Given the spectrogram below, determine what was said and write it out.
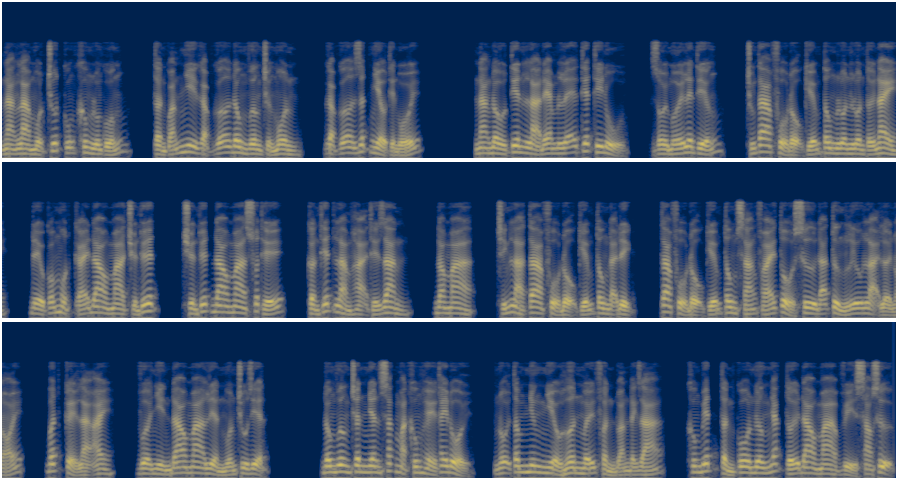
nàng làm một chút cũng không luống cuống, tần quán nhi gặp gỡ đông vương trưởng môn, gặp gỡ rất nhiều tiền bối. Nàng đầu tiên là đem lễ tiết thi đủ, rồi mới lên tiếng, chúng ta phổ độ kiếm tông luôn luôn tới nay, đều có một cái đao ma truyền thuyết truyền thuyết đao ma xuất thế, cần thiết làm hại thế gian, đao ma chính là ta phổ độ kiếm tông đại địch, ta phổ độ kiếm tông sáng phái tổ sư đã từng lưu lại lời nói bất kể là ai, vừa nhìn đao ma liền muốn chu diện. Đông vương chân nhân sắc mặt không hề thay đổi, nội tâm nhưng nhiều hơn mấy phần đoán đánh giá, không biết tần cô nương nhắc tới đao ma vì sao sự.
